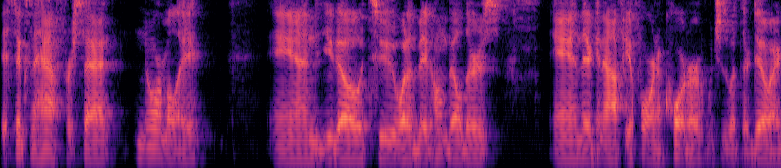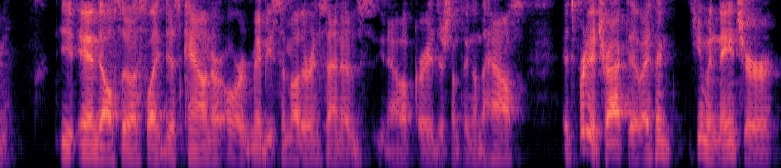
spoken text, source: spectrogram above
is six and a half percent normally, and you go to one of the big home builders and they can offer you four and a quarter, which is what they're doing, and also a slight discount or, or maybe some other incentives, you know, upgrades or something on the house. It's pretty attractive. I think human nature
